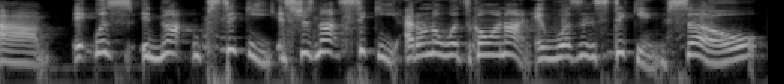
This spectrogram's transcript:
um, it was not sticky. It's just not sticky. I don't know what's going on. It wasn't sticking. So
